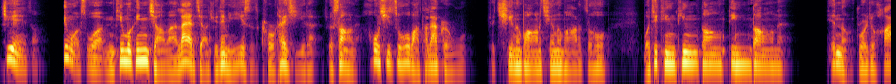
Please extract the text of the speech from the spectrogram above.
就愿意上。听我说，你听我跟你讲完，赖子讲绝对没意思，口太急了，就上来。后期之后吧，他俩搁屋就七零八了，七零八了之后，我就听叮当叮当的，电脑桌就哈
